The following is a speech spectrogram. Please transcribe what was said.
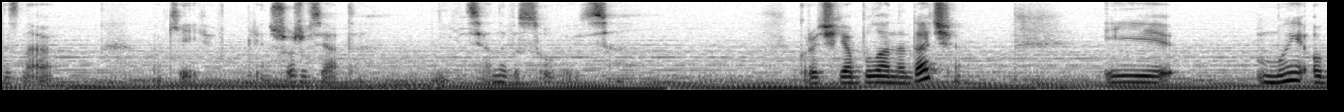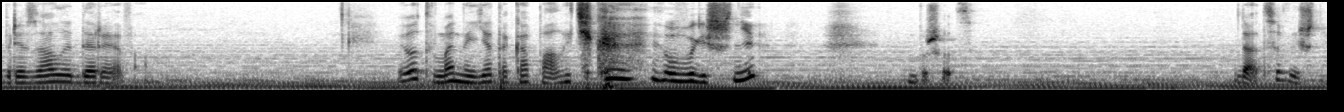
Не знаю. Окей, блін, що ж взяти? Ні, ця не висовується. Коротше, я була на дачі, і ми обрізали дерева. І от в мене є така паличка вишні. Бо що це? Да, це вишня.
